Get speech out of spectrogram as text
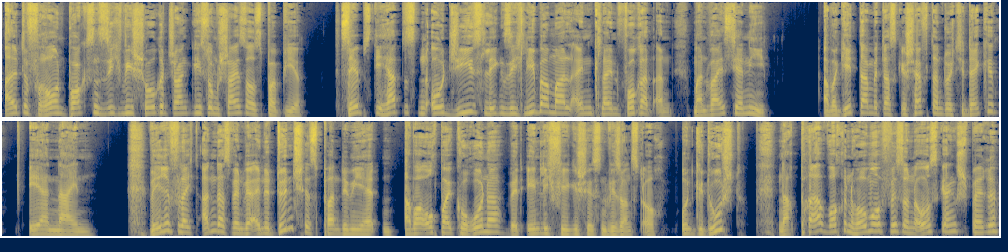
Alte Frauen boxen sich wie Schore-Junkies um Scheiß aus Papier. Selbst die härtesten OGs legen sich lieber mal einen kleinen Vorrat an. Man weiß ja nie. Aber geht damit das Geschäft dann durch die Decke? Eher nein. Wäre vielleicht anders, wenn wir eine Dünnschiss-Pandemie hätten. Aber auch bei Corona wird ähnlich viel geschissen wie sonst auch. Und geduscht? Nach paar Wochen Homeoffice und Ausgangssperre?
